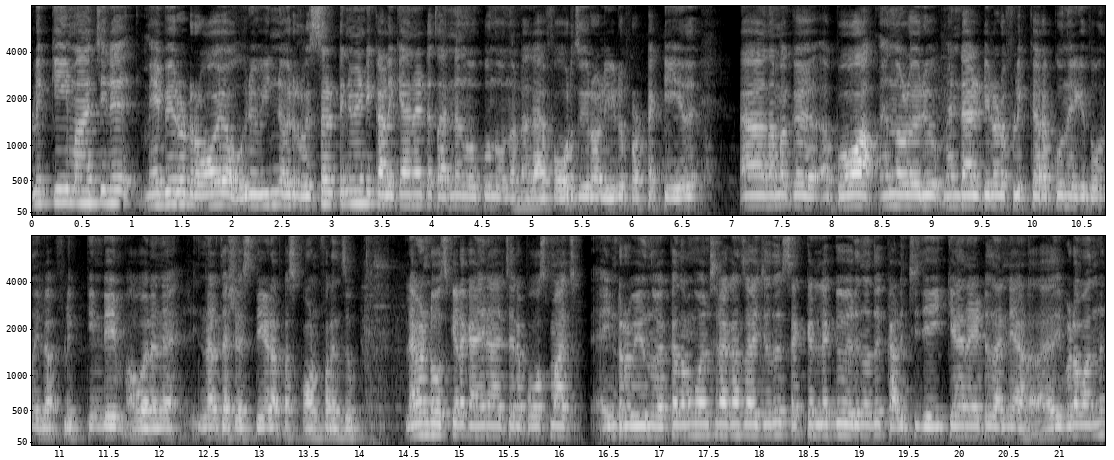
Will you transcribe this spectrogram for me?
ഫ്ലിക്ക് ഈ മാച്ചിൽ മേ ബി ഒരു ഡ്രോയോ ഒരു വിൻ ഒരു റിസൾട്ടിന് വേണ്ടി കളിക്കാനായിട്ട് തന്നെ നോക്കും തോന്നുന്നുണ്ട്. അല്ല ഫോർ സീറോ ലീഡ് പ്രൊട്ടക്ട് ചെയ്ത് നമുക്ക് പോവാം എന്നുള്ളൊരു മെന്റാലിറ്റിയിലൂടെ ഫ്ലിക്ക് ഇറക്കുമെന്ന് എനിക്ക് തോന്നുന്നില്ല. ഫ്ലിക്കിന്റെയും അതുപോലെ തന്നെ ഇന്നലത്തെ ഷെസ്തിയുടെ പ്രസ് കോൺഫറൻസും ലെവൻ ഡോസ്കിയുടെ കഴിഞ്ഞ ആഴ്ചയിലെ പോസ്റ്റ് മാച്ച് ഇന്റർവ്യൂ എന്നും ഒക്കെ നമുക്ക് മനസ്സിലാക്കാൻ സാധിച്ചത് സെക്കൻഡ് ലെഗ് വരുന്നത് കളിച്ച് ജയിക്കാനായിട്ട് തന്നെയാണ്. അതായത് ഇവിടെ വന്ന്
